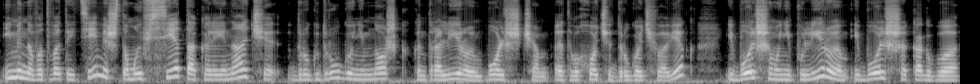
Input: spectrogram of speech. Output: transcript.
именно вот в этой теме, что мы все так или иначе друг другу немножко контролируем больше, чем этого хочет другой человек, и больше манипулируем, и больше как бы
